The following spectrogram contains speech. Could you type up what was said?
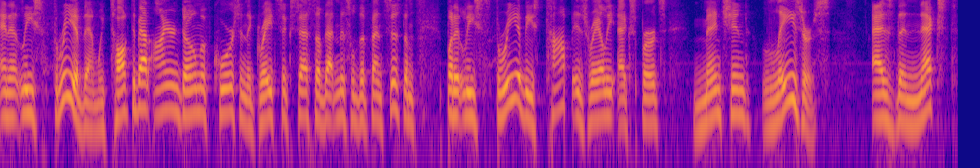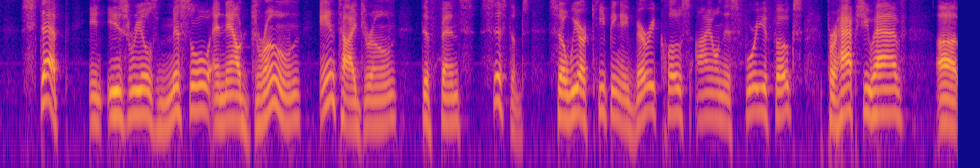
and at least three of them. We talked about Iron Dome, of course, and the great success of that missile defense system, but at least three of these top Israeli experts mentioned lasers as the next step in Israel's missile and now drone, anti drone defense systems. So we are keeping a very close eye on this for you folks. Perhaps you have uh,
